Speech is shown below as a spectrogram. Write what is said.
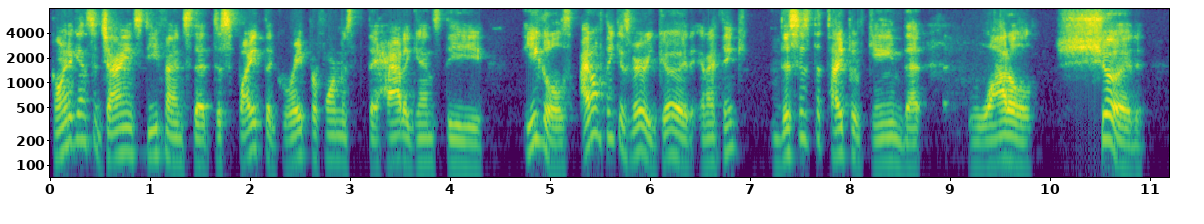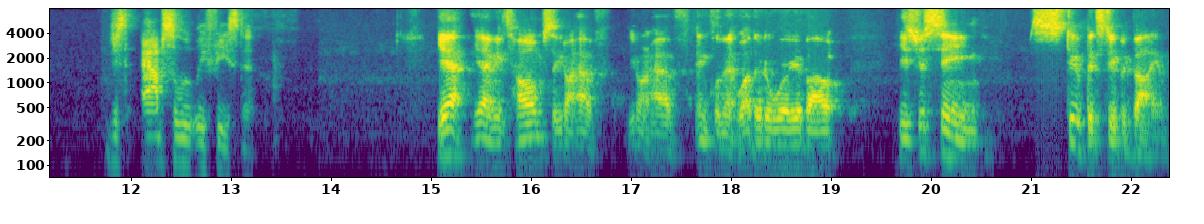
Going against the Giants defense that, despite the great performance that they had against the Eagles, I don't think is very good. And I think this is the type of game that Waddle should – just absolutely feasting. Yeah, yeah. I mean, it's home, so you don't have you don't have inclement weather to worry about. He's just seeing stupid, stupid volume,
